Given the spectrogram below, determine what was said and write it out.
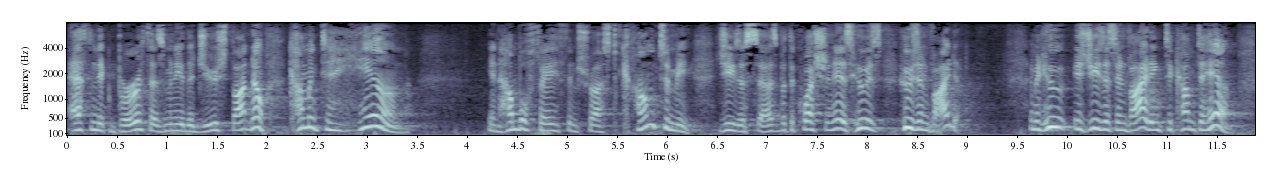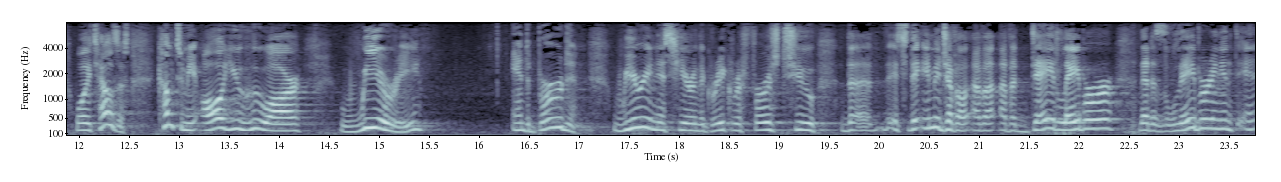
ethnic birth, as many of the Jews thought. No, coming to him in humble faith and trust. Come to me, Jesus says. But the question is, who is who's invited? I mean, who is Jesus inviting to come to him? Well, he tells us, Come to me, all you who are weary and burden. Weariness here in the Greek refers to the, it's the image of a, of a, of a day laborer that is laboring in, in,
